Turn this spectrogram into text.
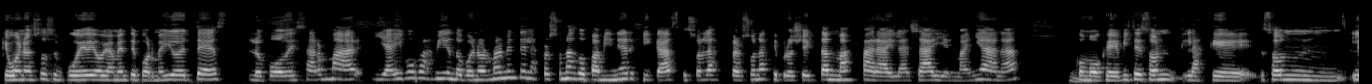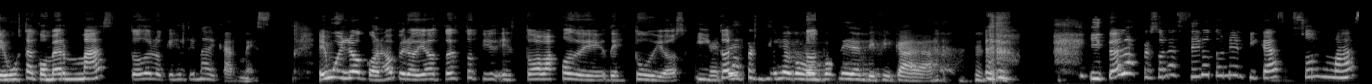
que bueno, eso se puede obviamente por medio de test, lo podés armar y ahí vos vas viendo, pues normalmente las personas dopaminérgicas, que son las personas que proyectan más para el allá y el mañana, mm. como que, viste, son las que son, le gusta comer más todo lo que es el tema de carnes. Es muy loco, ¿no? Pero digo, todo esto es todo abajo de, estudios. Y Me todas las personas. como un poco identificada. y todas las personas serotonérgicas son más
